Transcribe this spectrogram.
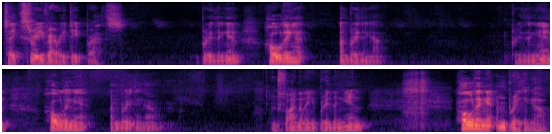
take three very deep breaths. Breathing in, holding it, and breathing out. Breathing in, holding it, and breathing out. And finally, breathing in, holding it, and breathing out.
